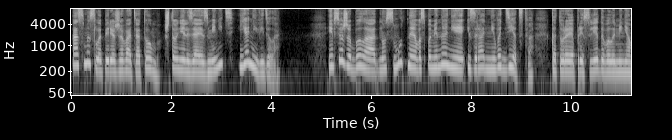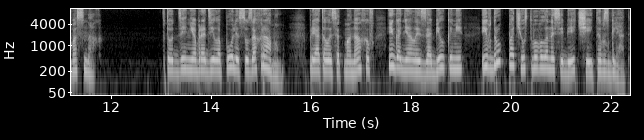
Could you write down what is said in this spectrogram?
а смысла переживать о том, что нельзя изменить, я не видела. И все же было одно смутное воспоминание из раннего детства, которое преследовало меня во снах. В тот день я бродила по лесу за храмом, пряталась от монахов и гонялась за белками, и вдруг почувствовала на себе чей-то взгляд.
